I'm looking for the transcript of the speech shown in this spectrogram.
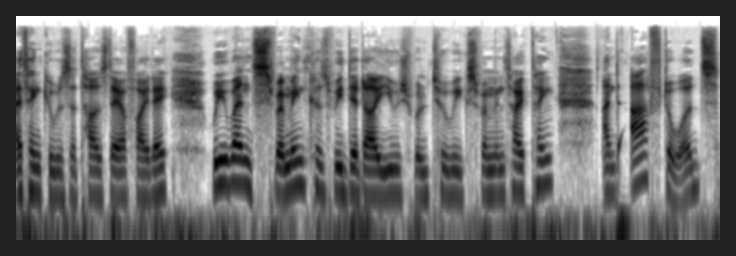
I think it was a Thursday or Friday, we went swimming because we did our usual two week swimming type thing. And afterwards,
